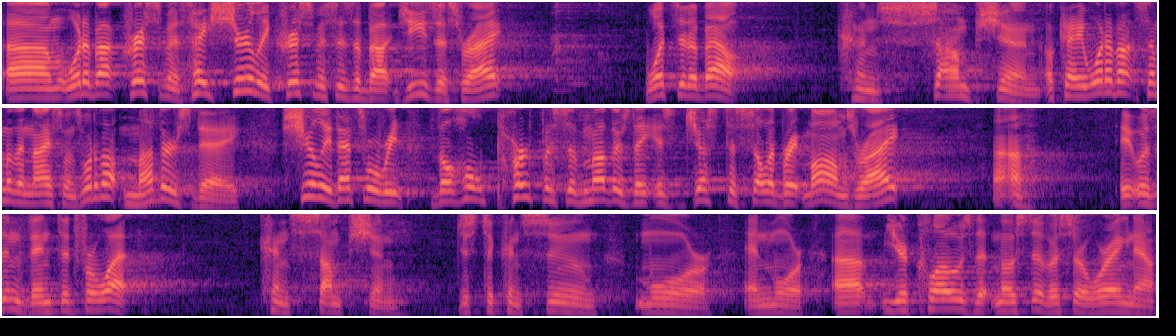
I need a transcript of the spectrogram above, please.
Um, what about Christmas? Hey, surely Christmas is about Jesus, right? What's it about? Consumption. Okay, what about some of the nice ones? What about Mother's Day? Surely that's where we, the whole purpose of Mother's Day is just to celebrate moms, right? Uh uh-uh. uh It was invented for what? Consumption, just to consume more and more. Uh, your clothes that most of us are wearing now,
